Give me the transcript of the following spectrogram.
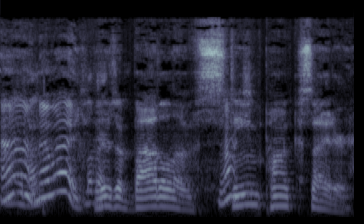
Oh, no way. Here's a bottle of steampunk cider.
